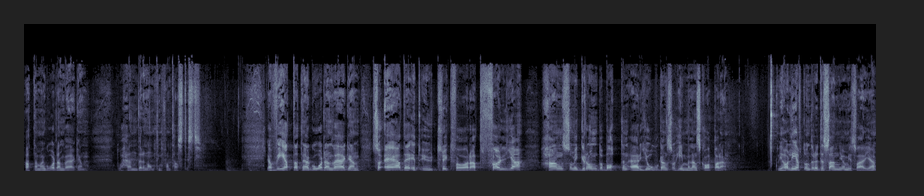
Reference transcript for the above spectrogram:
att när man går den vägen, då händer det någonting fantastiskt. Jag vet att när jag går den vägen så är det ett uttryck för att följa han som i grund och botten är jordens och himmelens skapare. Vi har levt under ett decennium i Sverige.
